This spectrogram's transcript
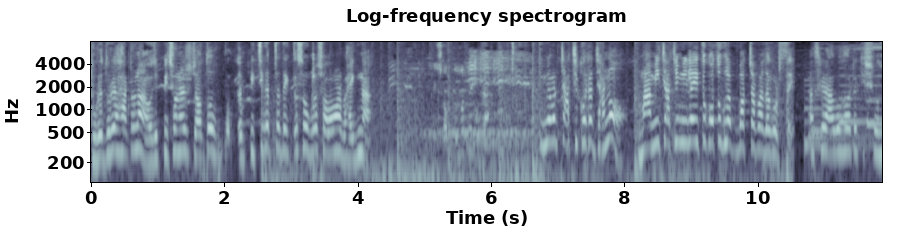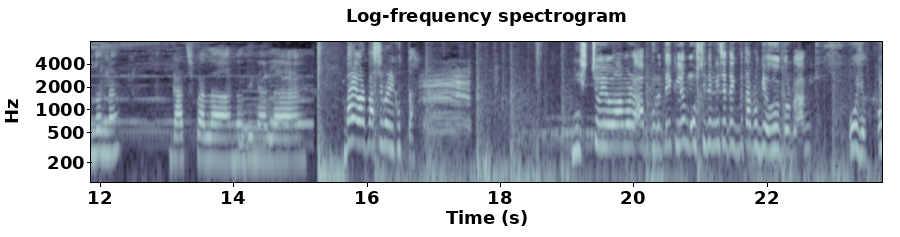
দূরে দূরে হাঁটো না ওই যে পিছনের যত পিচি কাচ্চা দেখতেছো ওগুলো সব আমার ভাইগ না। তুমি আমার চাচি কয়টা জানো? মামি চাচি মিলাই তো কতগুলো বাচ্চা পয়দা করছে। আজকের আবহাওয়াটা কি সুন্দর না? গাছপালা নদী নালা ভাই আমার পাশের বাড়ির কুত্তা। নিশ্চয়ই ও আমার আব্বুরে দেখলে মসজিদের নিচে দেখবে তারপর গেউ গেউ করবে। আমি ওই যে ওই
